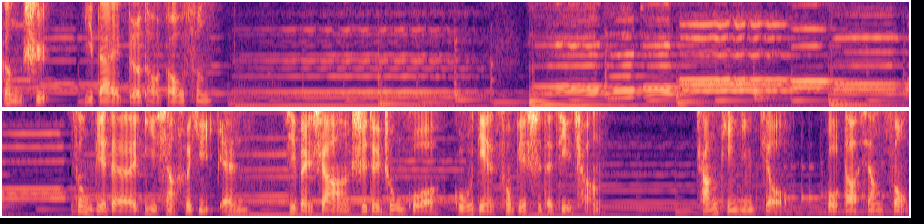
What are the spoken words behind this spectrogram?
更是一代得道高僧。送别的意象和语言，基本上是对中国古典送别诗的继承。长亭饮酒，古道相送，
